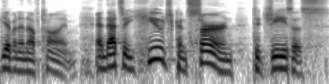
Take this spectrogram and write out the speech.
given enough time. And that's a huge concern to Jesus.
